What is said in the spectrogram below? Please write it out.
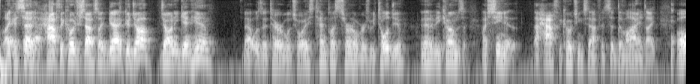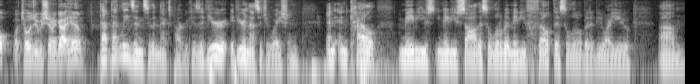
like I said, half the coaching staff's like, yeah, good job, Johnny, getting him. That was a terrible choice. Ten plus turnovers. We told you, and then it becomes. I've seen it. The half the coaching staff. It's a divide. Like, oh, I told you we shouldn't have got him. that that leads into the next part because if you're if you're in that situation and and Kyle maybe you maybe you saw this a little bit maybe you felt this a little bit at BYU um,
